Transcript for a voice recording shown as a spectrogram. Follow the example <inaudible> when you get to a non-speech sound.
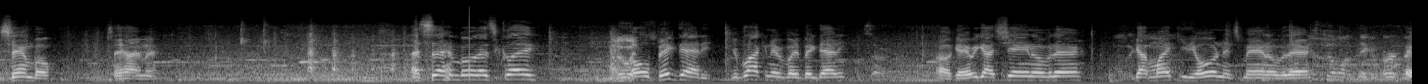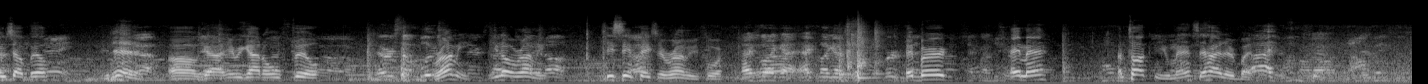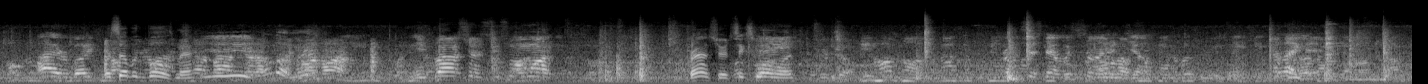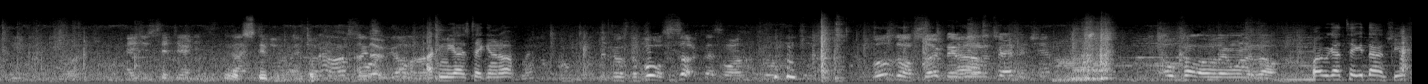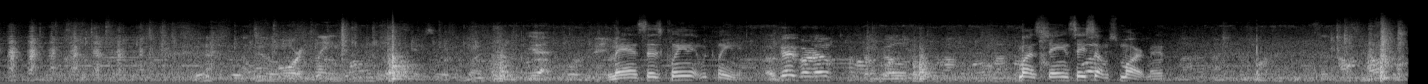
Sambo. Say hi, man. That's Sambo, that's Clay. Lewis. Oh, Big Daddy. You're blocking everybody, Big Daddy. Sorry. Okay, we got Shane over there. We got Mikey, the ordnance man, over there. Still want to take a bird Hey, what's up, Bill? You did? Oh, God, here we got old Phil. Uh, there was something blue. Rummy. in there, so You know Rummy. cut. She's seen a picture of Rummy before. Act like I, act like I was taking a bird. Hey, Bird. Hey, man. I'm talking to you, man. Say hi to everybody. Hi. Hi, everybody. What's up with the Bulls, man? Yeah, hold up, man. Need brown shirt 611. Brown shirt, 611. Brother sits down with son and jump. I like that. I just sit there and You just look stupid. No, I'm still going. How come you guys taking it off, man? Because the Bulls suck, that's why. <laughs> Bulls don't suck. They won the championship. Old fellow over there won it all. Why we gotta take it down, Chief? Yeah. Man says clean it, we clean it. Okay, Berto. Come on, Shane, say something smart, man.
